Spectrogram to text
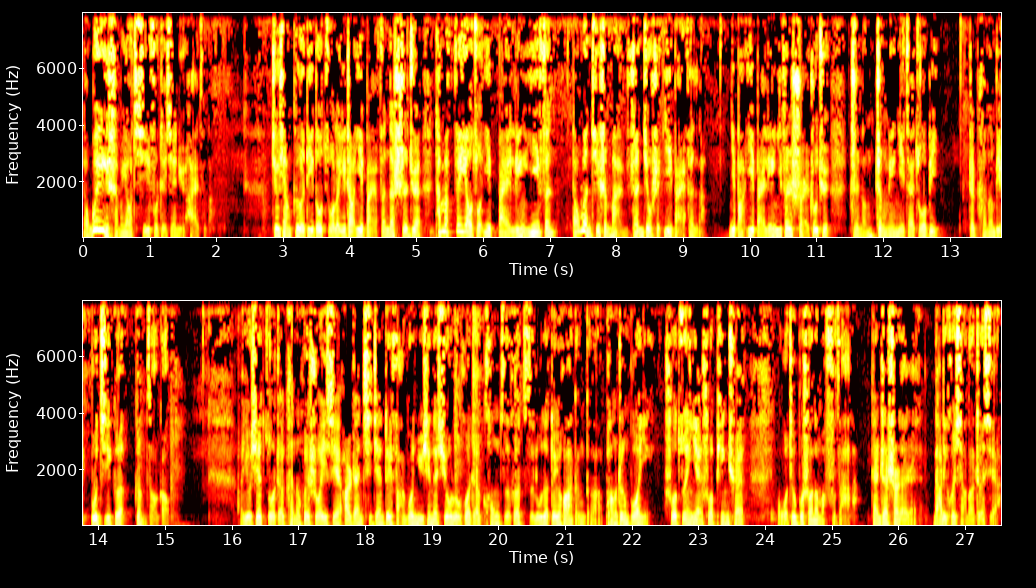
那为什么要欺负这些女孩子呢？就像各地都做了一张一百分的试卷，他们非要做一百零一分。但问题是，满分就是一百分了。你把一百零一分甩出去，只能证明你在作弊，这可能比不及格更糟糕。有些作者可能会说一些二战期间对法国女性的羞辱，或者孔子和子路的对话等等啊，旁征博引，说尊严，说平权，我就不说那么复杂了。干这事儿的人哪里会想到这些啊？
